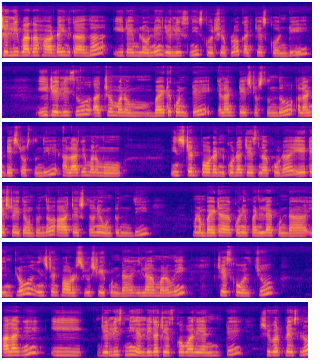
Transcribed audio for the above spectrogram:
జెల్లీ బాగా హార్డ్ అయింది కదా ఈ టైంలోనే జెల్లీస్ని స్క్వేర్ షేప్లో కట్ చేసుకోండి. ఈ జెల్లీస్ అచ్చం మనం బయట కొంటే ఎలాంటి టేస్ట్ వస్తుందో అలాంటి టేస్ట్ వస్తుంది. అలాగే మనము ఇన్స్టెంట్ పౌడర్ని కూడా చేసినా కూడా ఏ టేస్ట్ అయితే ఉంటుందో ఆ టేస్ట్తోనే ఉంటుంది. మనం బయట కొనే పని లేకుండా ఇంట్లో ఇన్స్టెంట్ పౌడర్స్ యూస్ చేయకుండా ఇలా మనమే చేసుకోవచ్చు. అలాగే ఈ జెల్లీస్ని హెల్దీగా చేసుకోవాలి అంటే షుగర్ ప్లేస్లో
